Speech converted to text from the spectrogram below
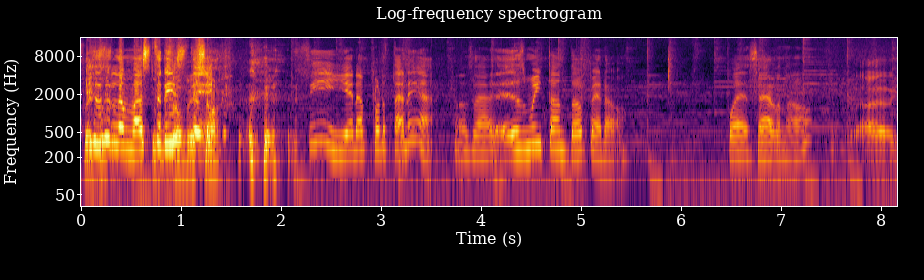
Fue Eso tu- es lo más triste. profesor. Sí, y era por tarea. O sea, es muy tonto, pero puede ser, ¿no? Ay,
